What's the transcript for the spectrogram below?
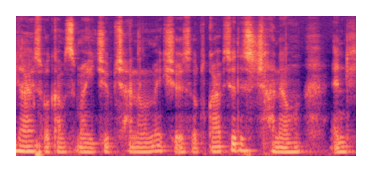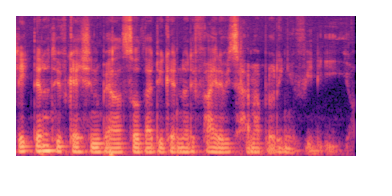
guys, welcome to my YouTube channel. Make sure you subscribe to this channel and click the notification bell so that you get notified every time I upload a new video.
